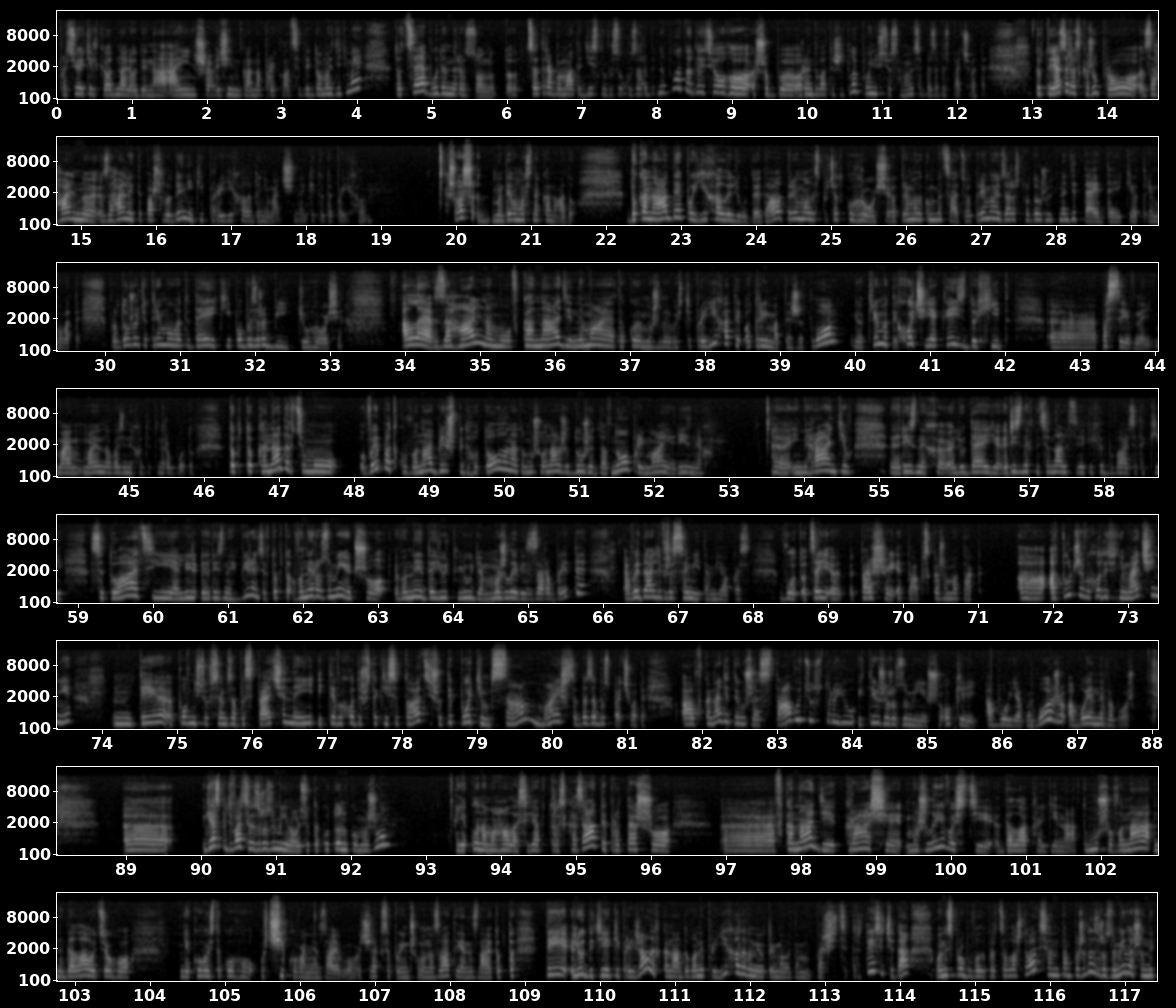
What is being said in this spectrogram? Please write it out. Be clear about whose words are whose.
Speaker 1: працює тільки одна людина, а інша жінка, наприклад, сидить вдома з дітьми, то це буде нерозонно. То це треба мати дійсно високу заробітну плату для цього, щоб орендувати житло і повністю самим себе забезпечувати. Тобто я зараз кажу про загальну, загальний типаж родин, які переїхали до Німеччини, які туди поїхали. Що ж, ми дивимося на Канаду. До Канади поїхали люди, да, отримали спочатку гроші, отримали компенсацію, отримують зараз, продовжують на дітей деякі отримувати, продовжують отримувати деякі по безробіттю гроші. Але в загальному в Канаді немає такої можливості приїхати, отримати житло і отримати хоч якийсь дохід е, пасивний. Маю, маю на увазі не ходити на роботу. Тобто Канада в цьому випадку вона більш підготовлена, тому що вона вже дуже давно приймає різних. е, Іммігрантів, е, різних е, людей, різних національностей, в яких відбуваються такі ситуації, різних біженців. Тобто вони розуміють, що вони дають людям можливість заробити, а ви далі вже самі там якось. От, оцей перший етап, скажімо так. А, а тут же виходить в Німеччині, ти повністю всім забезпечений, і ти виходиш в такій ситуації, що ти потім сам маєш себе забезпечувати. А в Канаді ти вже став у цю строю, і ти вже розумієш, що окей, або я вивожу, або я не вивожу. Е, я сподіваюся, ви зрозуміли ось таку тонку межу, яку намагалася я тут розказати, про те, що в Канаді кращі можливості дала країна, тому що вона не дала оцього якогось такого очікування зайвого, чи як це по-іншому назвати, я не знаю. Тобто, ти, люди, ті, які приїжджали в Канаду, вони приїхали, вони отримали там перші ці три тисячі, да? вони спробували працевлаштуватися, вони там пожили, зрозуміли, що не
